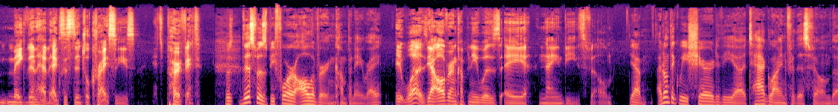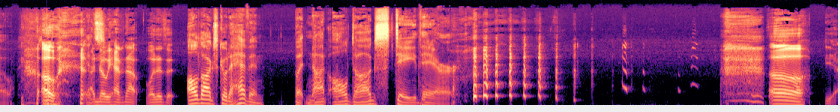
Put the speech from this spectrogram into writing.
make them have existential crises. Perfect. Was, this was before Oliver and Company, right? It was. Yeah, Oliver and Company was a 90s film. Yeah, I don't think we shared the uh, tagline for this film, though. oh, I know we have not. What is it? All dogs go to heaven, but not all dogs stay there. oh, yes.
